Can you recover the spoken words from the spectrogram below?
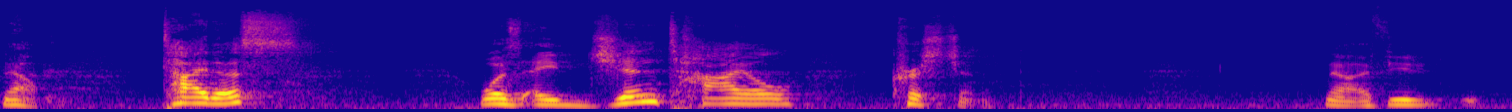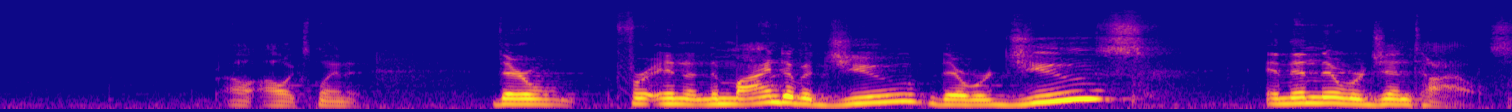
Now, Titus was a Gentile Christian. Now, if you, I'll, I'll explain it. There, for in the mind of a Jew, there were Jews, and then there were Gentiles.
